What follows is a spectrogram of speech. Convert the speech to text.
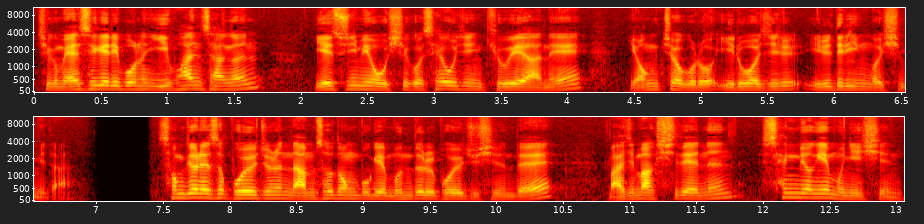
지금 에스겔이 보는 이 환상은 예수님이 오시고 세워진 교회 안에 영적으로 이루어질 일들인 것입니다. 성전에서 보여주는 남서동북의 문들을 보여주시는데 마지막 시대는 생명의 문이신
